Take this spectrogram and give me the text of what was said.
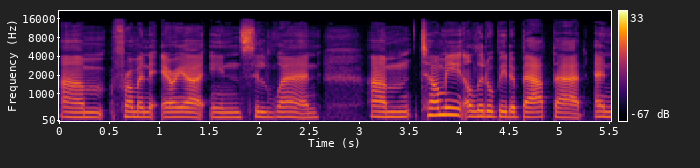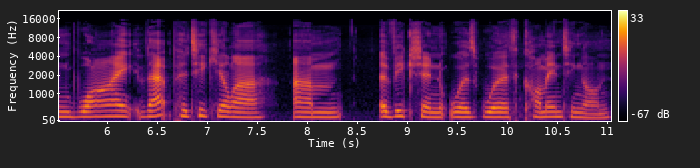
um, from an area in Silwan. Um, tell me a little bit about that and why that particular um, eviction was worth commenting on.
